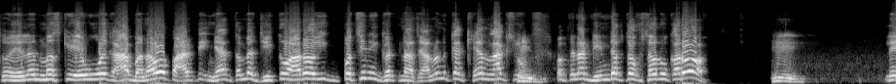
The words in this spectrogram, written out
તો એલન મસ્કે એવું હોય કે હા બનાવો પાર્ટી ત્યાં તમે જીતો હારો એ પછીની ઘટના છે. હાલો ને કઈ ખેલ નાખશું. પણ પેલા ડિંડક તો શરૂ કરો. એટલે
